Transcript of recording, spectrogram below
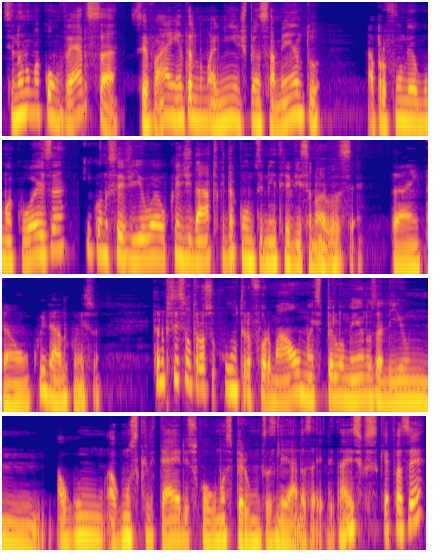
Senão, numa conversa, você vai, entra numa linha de pensamento, aprofunda em alguma coisa, e quando você viu, é o candidato que está conduzindo a entrevista, não é você. Tá? Então, cuidado com isso. Então não precisa ser um troço ultra formal, mas pelo menos ali um, algum, alguns critérios com algumas perguntas ligadas a ele, tá? Isso que você quer fazer.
